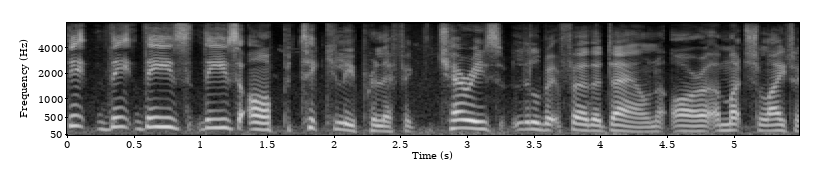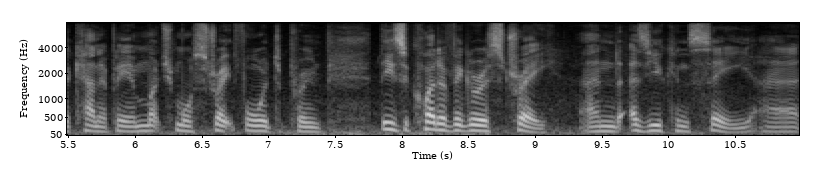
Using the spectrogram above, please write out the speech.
The, the, these these are particularly prolific. The cherries, a little bit further down, are a much lighter canopy and much more straightforward to prune. These are quite a vigorous tree, and as you can see, uh,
